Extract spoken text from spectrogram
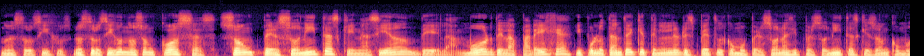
nuestros hijos. Nuestros hijos no son cosas, son personitas que nacieron del amor de la pareja y por lo tanto hay que tenerles respeto como personas y personitas que son como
